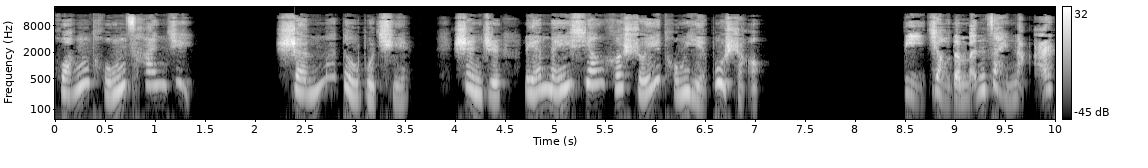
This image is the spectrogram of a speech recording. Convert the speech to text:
黄铜餐具，什么都不缺，甚至连煤箱和水桶也不少。地窖的门在哪儿？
